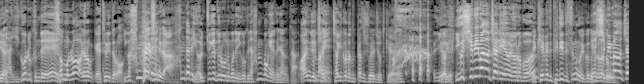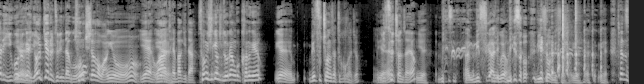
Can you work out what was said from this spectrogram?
예. 야, 이거를 근데 선물로 여러분께 드리도록 이거 한 달에 하겠습니다. 한 달에 12개 들어오는 건데 이걸 그냥 한 봉에 그냥 다 아니, 이제 한 방에. 자기, 자기 거라도 뺏어 줘야지, 어떻게. 이거, 여기. 이거 12만 원짜리예요, 여러분. KBS PD도 쓰는 거 있거든. 예, 그거라도. 12만 원짜리 이거를 예. 그냥 10개를 드린다고. 청취자가 왕이요. 예, 와 대박이다. 성시경 씨 노래 한 곡 가능해요? 예, 미수천사 듣고 가죠. 예. 미스 천사요? 예. 미스 아, 미스가 아니고요. 미소. 미소, 미소. 예. 예. 천사.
